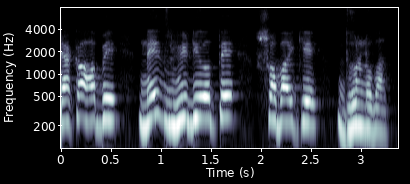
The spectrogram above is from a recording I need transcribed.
দেখা হবে নেক্সট ভিডিওতে সবাইকে ধন্যবাদ।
